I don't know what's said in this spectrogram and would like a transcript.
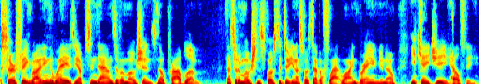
surfing, riding the waves, the ups and downs of emotions, no problem. That's what emotion's supposed to do. You're not supposed to have a flat line brain, you know? EKG, healthy.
